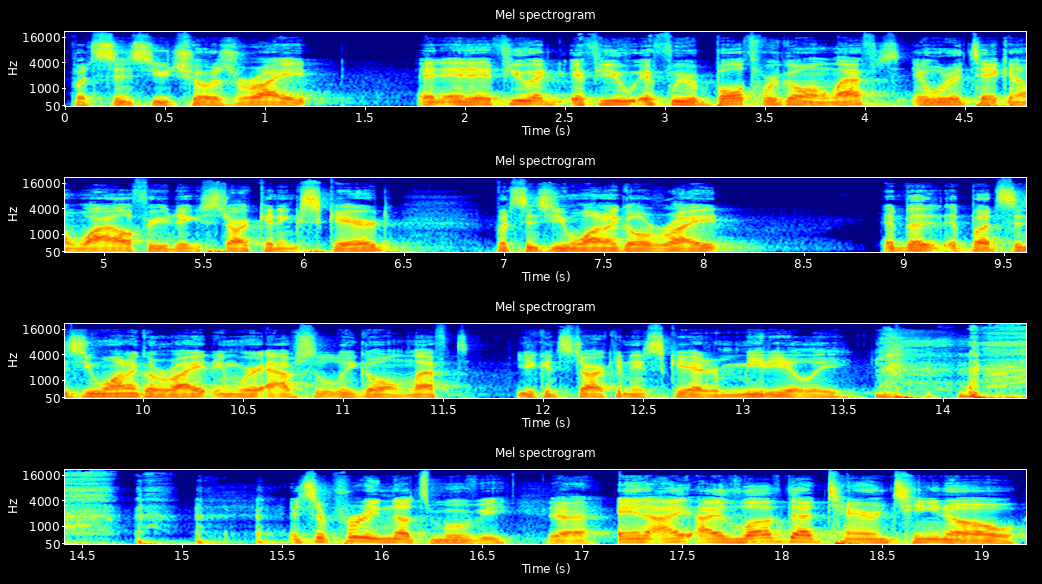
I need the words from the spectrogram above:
but since you chose right." And, and if you had, if you, if we were both were going left, it would have taken a while for you to start getting scared. But since you want to go right, eh, but but since you want to go right and we're absolutely going left, you can start getting scared immediately. It's a pretty nuts movie. Yeah. And I, I love that Tarantino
